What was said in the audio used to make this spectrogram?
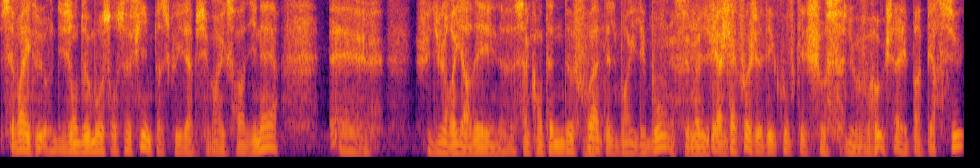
c'est vrai que disons deux mots sur ce film parce qu'il est absolument extraordinaire. Euh, j'ai dû le regarder une cinquantaine de fois tellement il est beau. Et à chaque fois, je découvre quelque chose de nouveau que je n'avais pas perçu,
